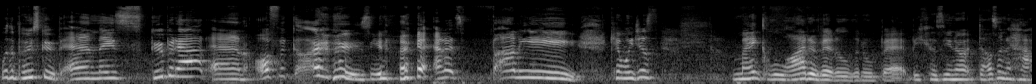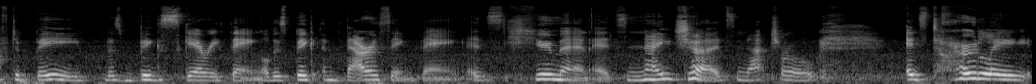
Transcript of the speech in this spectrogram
with a poo scoop and they scoop it out and off it goes, you know, and it's funny. Can we just make light of it a little bit because you know it doesn't have to be this big scary thing or this big embarrassing thing it's human it's nature it's natural it's totally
